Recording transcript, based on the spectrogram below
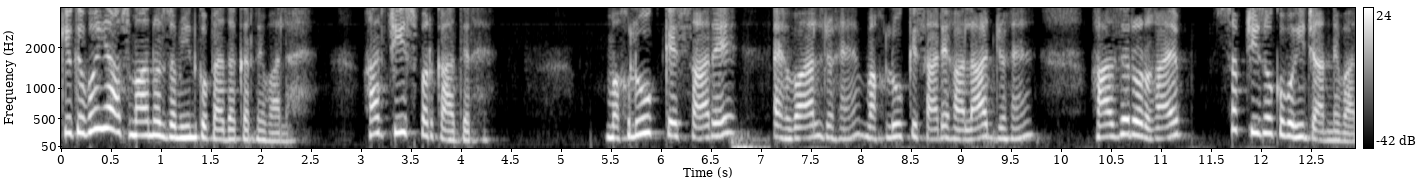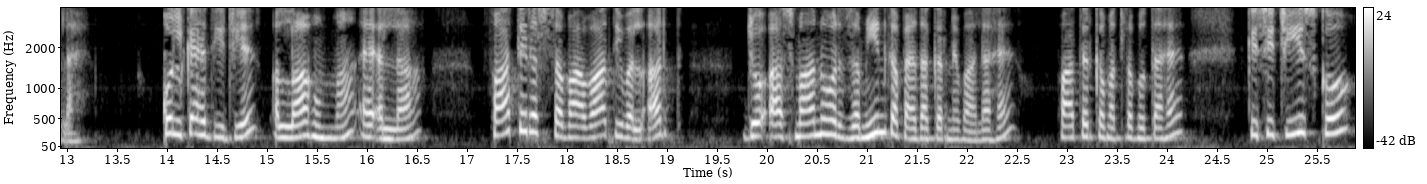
کیونکہ وہی آسمان اور زمین کو پیدا کرنے والا ہے۔ ہر چیز پر قادر ہے۔ مخلوق کے سارے احوال جو ہیں، مخلوق کے سارے حالات جو ہیں، حاضر اور غائب، سب چیزوں کو وہی جاننے والا ہے۔ کل کہہ دیجیے اللہ اے اللہ فاتر سماوات ارد جو آسمانوں اور زمین کا پیدا کرنے والا ہے۔ فاتر کا مطلب ہوتا ہے کسی چیز کو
